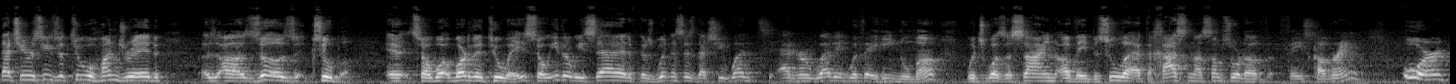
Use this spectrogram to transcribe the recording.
that she receives a 200 uh, zuz ksuba. Uh, so what, what are the two ways? So either we said if there's witnesses that she went at her wedding with a hinuma, which was a sign of a besula at the chasna, some sort of face covering, or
